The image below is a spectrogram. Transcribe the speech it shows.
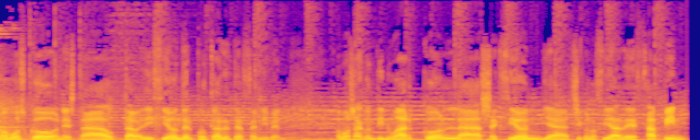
continuamos con esta octava edición del podcast de tercer nivel. Vamos a continuar con la sección ya archiconocida de Zapping,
